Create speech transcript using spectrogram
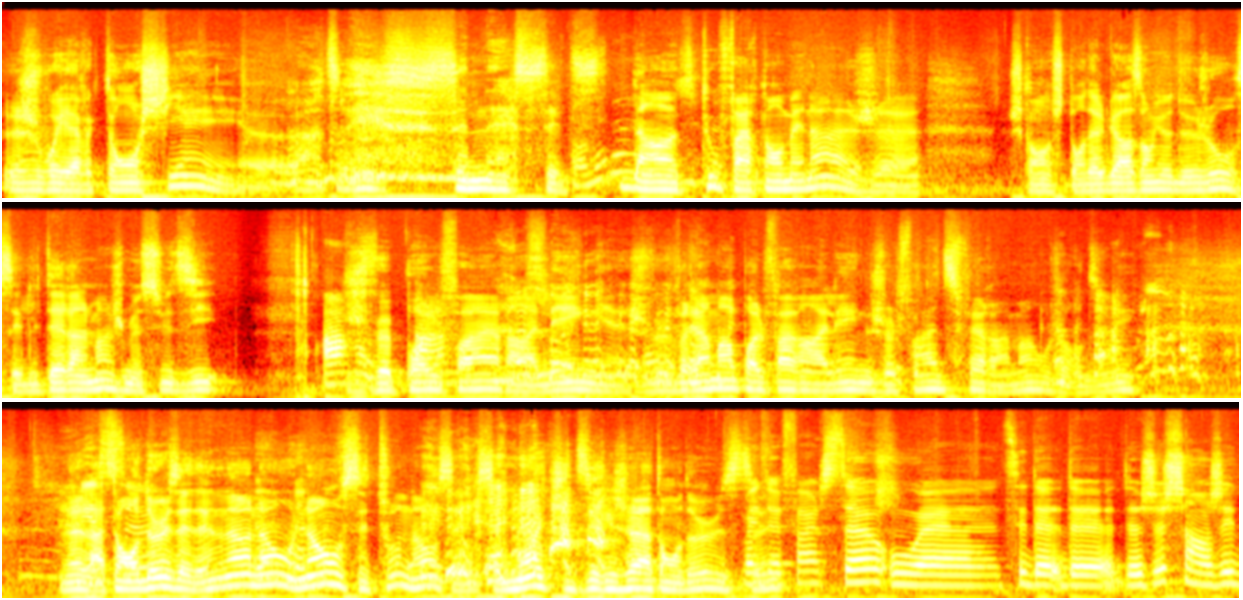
jouer avec ton chien, euh, c'est dans tout faire ton ménage. Euh, je, quand je tondais le gazon il y a deux jours, c'est littéralement je me suis dit Ah, je veux pas le faire en ligne. Je veux vraiment pas le faire en ligne. Je veux le faire différemment aujourd'hui. La tondeuse, elle dit non, non, non, c'est tout. Non, c'est moi qui dirigeais la tondeuse. Mais de faire ça ou euh, de, de, de juste changer,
